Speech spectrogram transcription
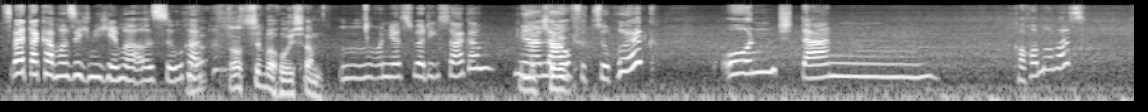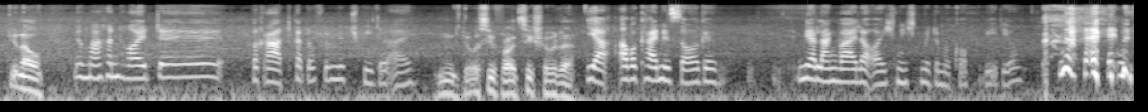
Das Wetter kann man sich nicht immer aussuchen. Ja, trotzdem erholsam. Mm, Und jetzt würde ich sagen, wir wir zurück. laufen zurück und dann kochen wir was. Genau. Wir machen heute Bratkartoffeln mit Spiegelei. Josi freut sich schon wieder. Ja, aber keine Sorge, wir langweilen euch nicht mit dem Kochvideo. Mit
